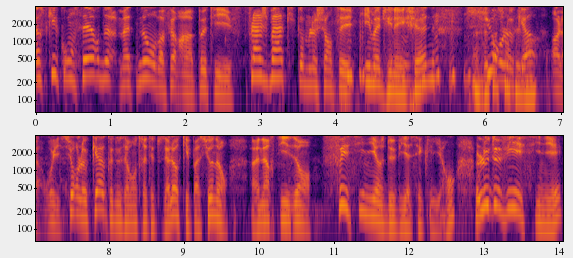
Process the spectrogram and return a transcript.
en ce qui concerne, maintenant, on va faire un petit flashback, comme le chantait Imagination, sur le chanter, cas. moi. Alors, oui, sur le cas que nous avons traité tout à l'heure, qui est passionnant. Un artisan fait signer un devis à ses clients. Le devis est signé.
